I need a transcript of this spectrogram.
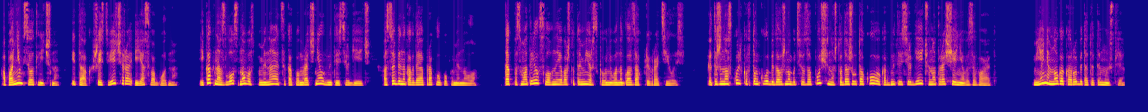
а по ним все отлично. Итак, шесть вечера, и я свободна. И как назло снова вспоминается, как помрачнел Дмитрий Сергеевич, особенно когда я про клуб упомянула. Так посмотрел, словно я во что-то мерзкое у него на глазах превратилась. Это же насколько в том клубе должно быть все запущено, что даже у такого, как Дмитрий Сергеевич, он отвращение вызывает. Меня немного коробит от этой мысли.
